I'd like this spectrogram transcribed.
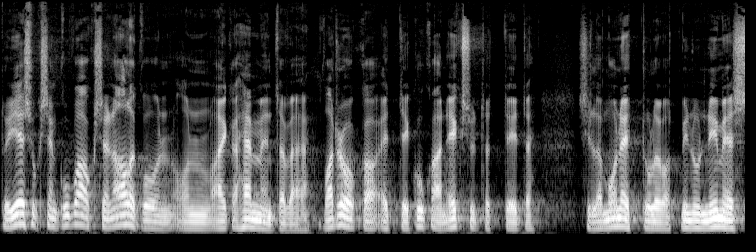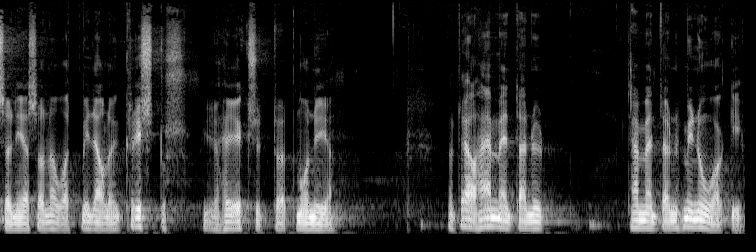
Tuo Jeesuksen kuvauksen alku on, on aika hämmentävää. Varokaa, ettei kukaan eksytä teitä, sillä monet tulevat minun nimessäni ja sanovat, minä olen Kristus, ja he eksyttävät monia. No, tämä on hämmentänyt, hämmentänyt minuakin.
